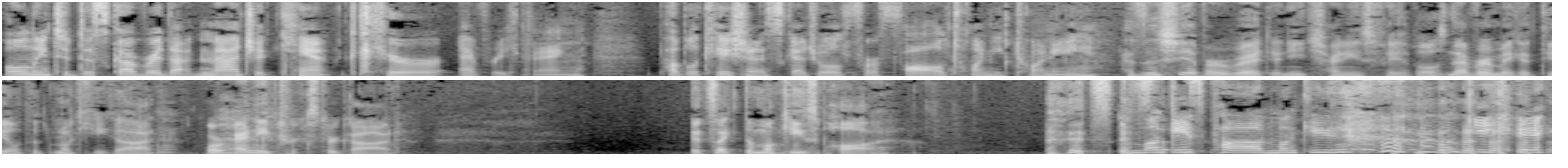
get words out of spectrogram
only to discover that magic can't cure everything. Publication is scheduled for fall 2020. Hasn't she ever read any Chinese fables? Never make a deal with the monkey god or any trickster god. It's like the monkey's paw. It's, it's Monkey's paw, monkey, monkey king.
